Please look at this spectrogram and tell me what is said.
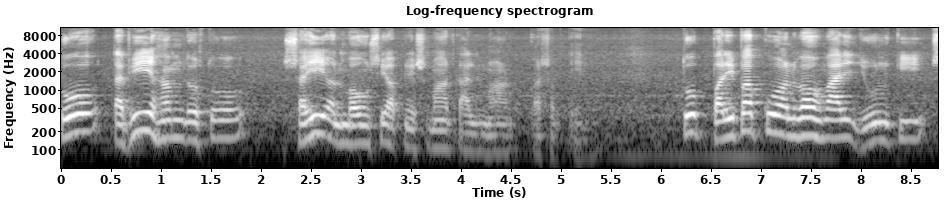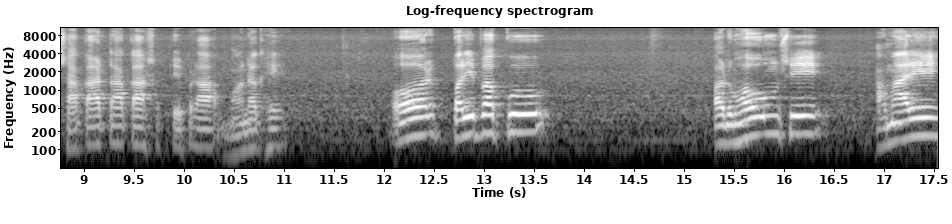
तो तभी हम दोस्तों सही अनुभवों से अपने समाज का निर्माण कर सकते हैं। तो परिपक्व अनुभव हमारी जीवन की साकारता का सबसे बड़ा मानक है और परिपक्व अनुभवों से हमारे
